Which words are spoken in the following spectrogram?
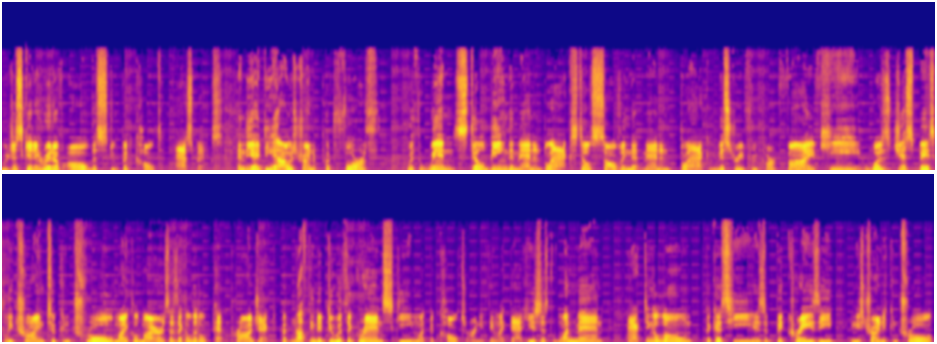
We're just getting rid of all the stupid cult aspects. And the idea I was trying to put forth with Wynn still being the man in black, still solving that man in black mystery from part 5, he was just basically trying to control Michael Myers as like a little pet project, but nothing to do with the grand scheme like a cult or anything like that. He is just one man acting alone because he is a bit crazy and he's trying to control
